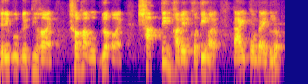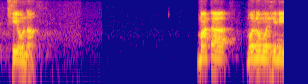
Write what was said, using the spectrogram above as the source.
রিপু বৃদ্ধি হয়, স্বভাব উগ্র হয় সাত্বিক ভাবের ক্ষতি হয়, তাই তোমরা এগুলো খেও না। মাতা মনোমোহিনী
